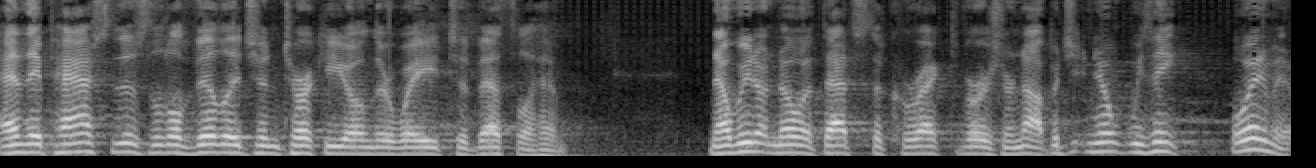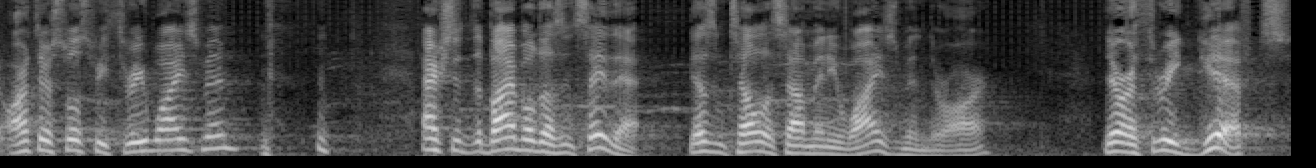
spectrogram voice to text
and they passed through this little village in Turkey on their way to Bethlehem. Now, we don't know if that's the correct version or not, but you know, we think, well, wait a minute, aren't there supposed to be three wise men? Actually, the Bible doesn't say that. It doesn't tell us how many wise men there are. There are three gifts,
